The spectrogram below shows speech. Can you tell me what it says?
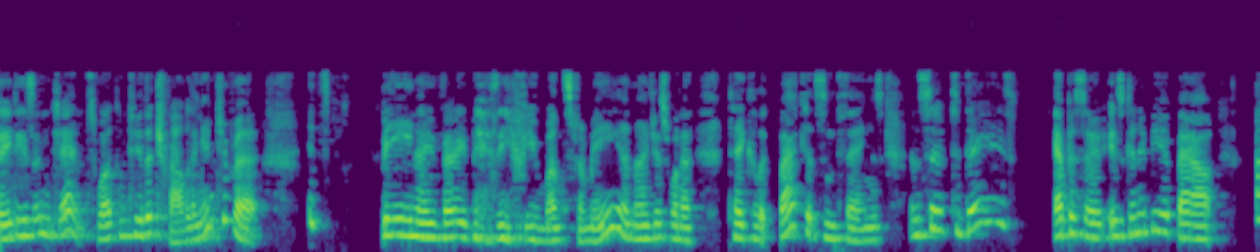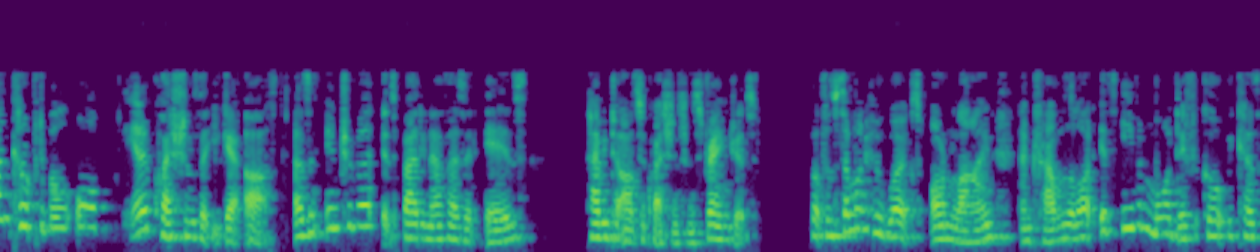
ladies and gents. Welcome to the Traveling Introvert. It's been a very busy few months for me, and I just want to take a look back at some things. And so today's episode is going to be about uncomfortable or you know questions that you get asked. As an introvert, it's bad enough as it is having to answer questions from strangers. But for someone who works online and travels a lot, it's even more difficult because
